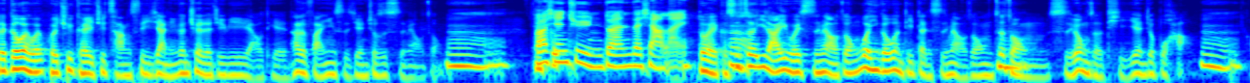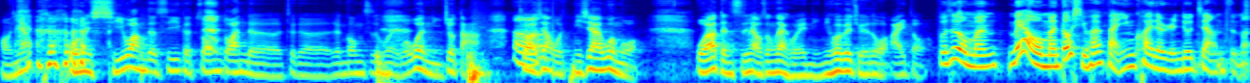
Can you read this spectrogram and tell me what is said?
所以各位回回去可以去尝试一下，你跟 ChatGPT 聊天，它的反应时间就是十秒钟。嗯，他要先去云端再下来。对，可是这一来一回十秒钟，嗯、问一个问题等十秒钟，这种使用者体验就不好。嗯，哦，你看，我们希望的是一个终端的这个人工智慧，我问你就答，就好像我你现在问我。我要等十秒钟再回你，你会不会觉得我 idle？不是，我们没有，我们都喜欢反应快的人，就这样子嘛，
